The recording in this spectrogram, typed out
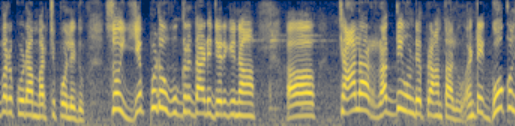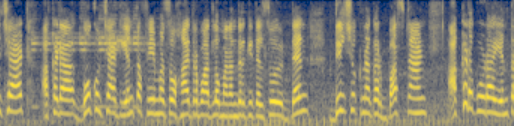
ఎవరు కూడా మర్చిపోలేదు. సో ఎప్పుడు ఉగ్రదాడి జరిగినా చాలా రద్దీ ఉండే ప్రాంతాలు. అంటే గోకుల్ చాట్ అక్కడ గోకుల్ చాట్ ఎంత ఫేమస్ హైదరాబాద్లో మనందరికీ తెలుసు. దెన్ దిల్సుఖ్ నగర్ బస్ స్టాండ్ అక్కడ కూడా ఎంత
